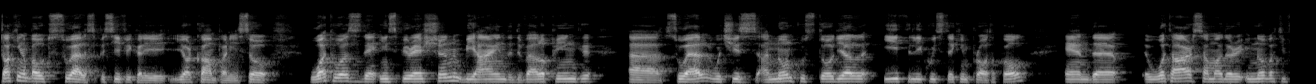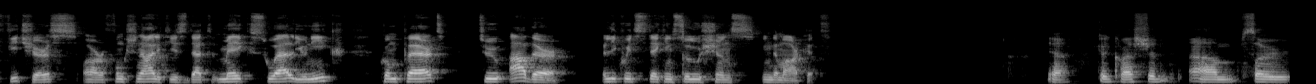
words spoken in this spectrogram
talking about Swell specifically, your company. So what was the inspiration behind developing uh, Swell, which is a non-custodial ETH liquid staking protocol? And uh, what are some other innovative features or functionalities that make Swell unique compared to other liquid staking solutions in the market? Yeah, good question. Um, so,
